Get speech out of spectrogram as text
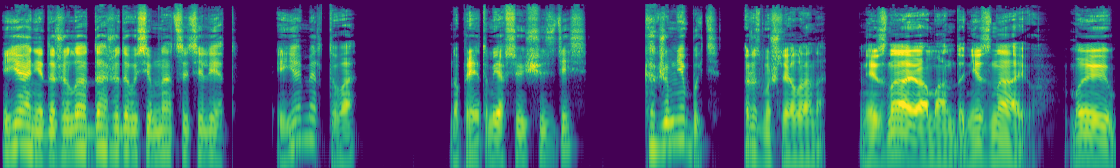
Я не дожила даже до 18 лет, и я мертва. Но при этом я все еще здесь. Как же мне быть?» — размышляла она. «Не знаю, Аманда, не знаю. Мы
